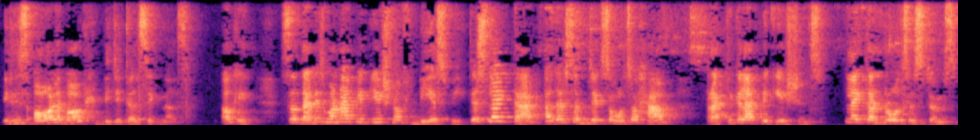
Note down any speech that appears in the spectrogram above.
it is all about digital signals. Okay, so that is one application of DSP. Just like that, other subjects also have practical applications like control systems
